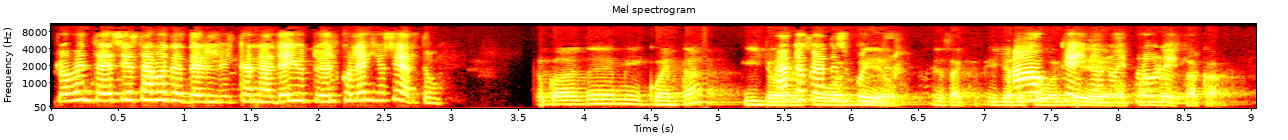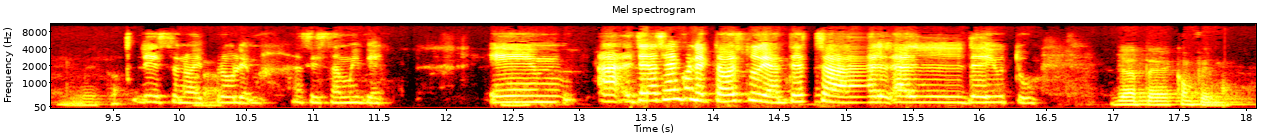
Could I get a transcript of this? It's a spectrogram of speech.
Profe, entonces sí estamos desde el canal de YouTube del colegio, ¿cierto? Tocó desde mi cuenta y yo Ah, le tocó desde subo su el cuenta. video. Exacto. Y yo Ah, subo ok, el no, video no hay cuando problema. está acá. ¿Listo? Listo, no hay Ah. problema. Así está muy bien. Eh, ah, ya se han conectado estudiantes al, al de YouTube. Ya te confirmo.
